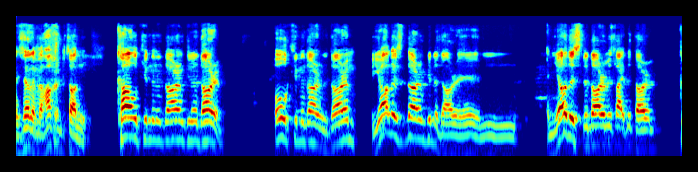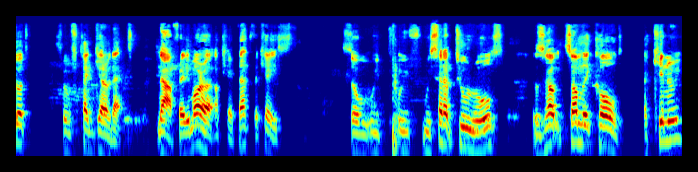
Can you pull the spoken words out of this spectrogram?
He said, V'hachim Ptani. Kal kin in the darim, kin darim. All kin in the darim, darim. Yadis darim, kin darim. And Yodis, the Dorim is like the Dorim. Good. So we've taken care of that. Now, Freddie Mora, okay, that's the case. So we we we set up two rules. There's something called a kinui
